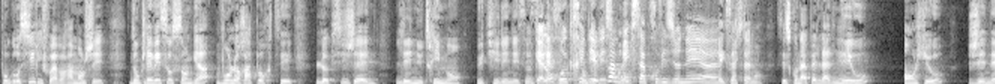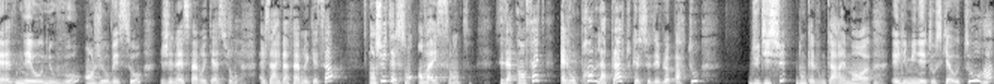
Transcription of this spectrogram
pour grossir, il faut avoir à manger. Donc les vaisseaux sanguins vont leur apporter l'oxygène, les nutriments utiles et nécessaires. Donc elles recréent des vaisseaux pour s'approvisionner. Euh, Exactement. C'est ce qu'on appelle la néo angio-genèse, néo-nouveau, angio-vaisseau, genèse, fabrication. Elles arrivent à fabriquer ça. Ensuite, elles sont envahissantes. C'est-à-dire qu'en fait, elles vont prendre la place, qu'elles se développent partout, du tissu. Donc, elles vont carrément euh, éliminer tout ce qu'il y a autour. Hein.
